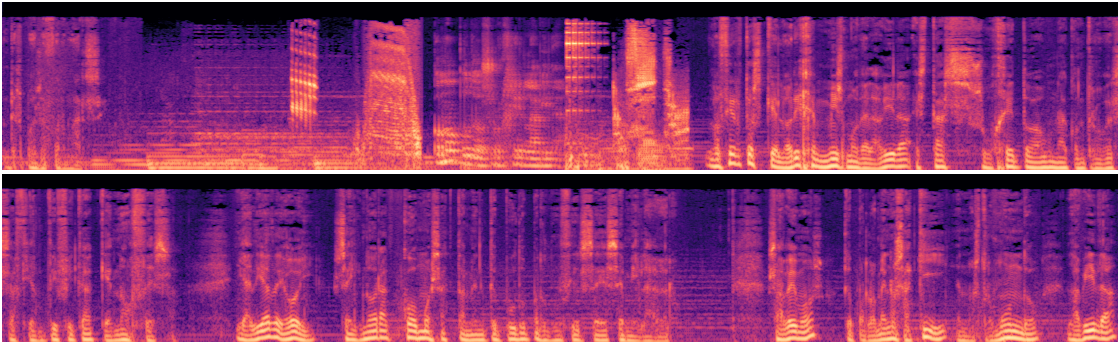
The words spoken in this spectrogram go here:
después de formarse. ¿Cómo pudo surgir la vida? Lo cierto es que el origen mismo de la vida está sujeto a una controversia científica que no cesa, y a día de hoy se ignora cómo exactamente pudo producirse ese milagro. Sabemos que por lo menos aquí, en nuestro mundo, la vida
